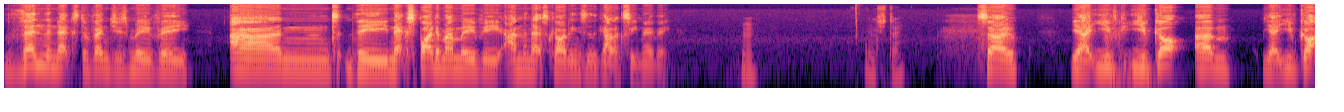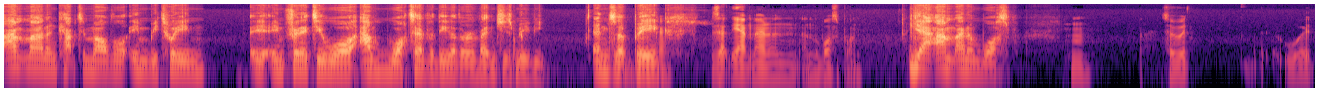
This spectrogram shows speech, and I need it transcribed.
then the next Avengers movie, and the next Spider Man movie, and the next Guardians of the Galaxy movie. Interesting. So, yeah, you've you've got um yeah you've got Ant Man and Captain Marvel in between Infinity War and whatever the other Avengers movie ends up being. Okay. Is that the Ant Man and, and the Wasp one? Yeah, Ant Man and Wasp. Hmm. So would would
